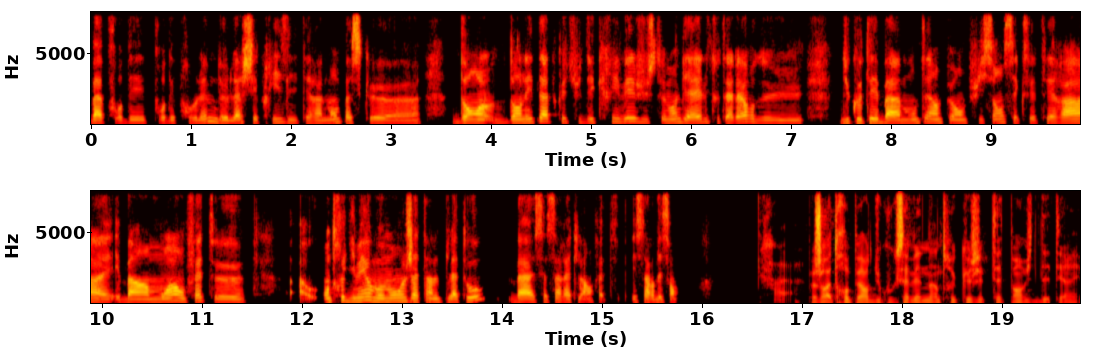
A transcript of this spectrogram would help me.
bah, pour des, pour des problèmes de lâcher prise, littéralement, parce que euh, dans, dans l'étape que tu décrivais justement, Gaëlle, tout à l'heure, du, du côté bah, monter un peu en puissance, etc. Et ben moi, en fait, euh, entre guillemets, au moment où j'atteins le plateau, bah ça s'arrête là, en fait, et ça redescend. Ah. J'aurais trop peur du coup que ça vienne d'un truc que j'ai peut-être pas envie de déterrer.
